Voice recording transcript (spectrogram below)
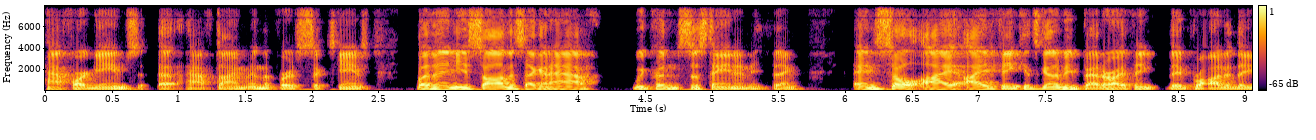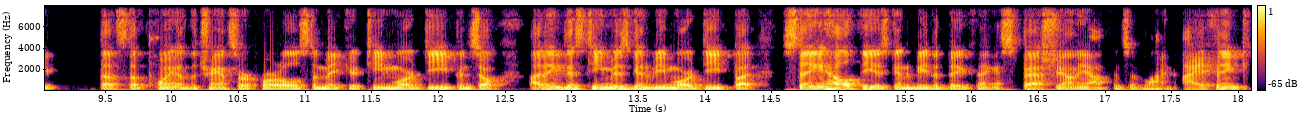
half our games at halftime in the first six games, but then you saw in the second half we couldn't sustain anything. And so I I think it's going to be better. I think they brought it. They that's the point of the transfer portal is to make your team more deep. And so I think this team is going to be more deep, but staying healthy is going to be the big thing, especially on the offensive line. I think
